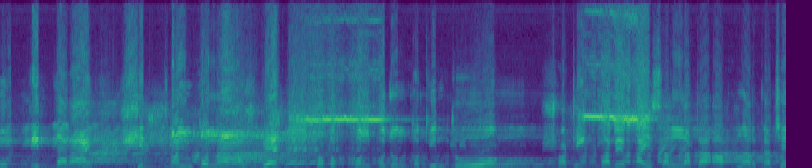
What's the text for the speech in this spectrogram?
মুক্তির দ্বারায় সিদ্ধান্ত না আসবে, ততক্ষণ পর্যন্ত কিন্তু সঠিকভাবে ফাইসাল্লাটা আপনার কাছে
